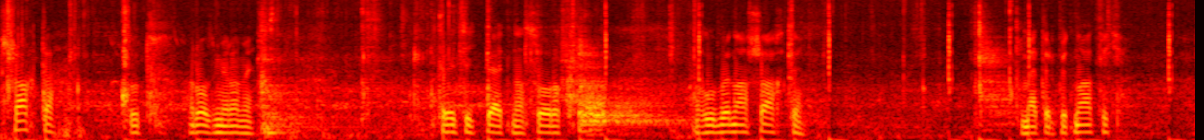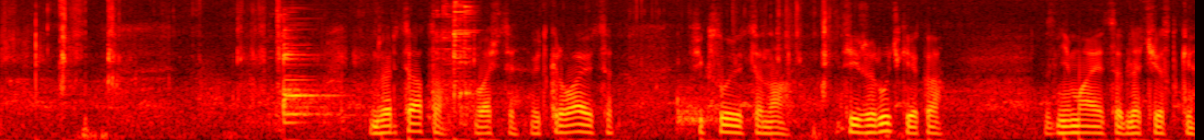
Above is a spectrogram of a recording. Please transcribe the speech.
Шахта тут розмірами 35 на 40. Глибина шахти метр 15. Дверцята, бачите, відкриваються, фіксуються на цій же ручці, яка знімається для чистки.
